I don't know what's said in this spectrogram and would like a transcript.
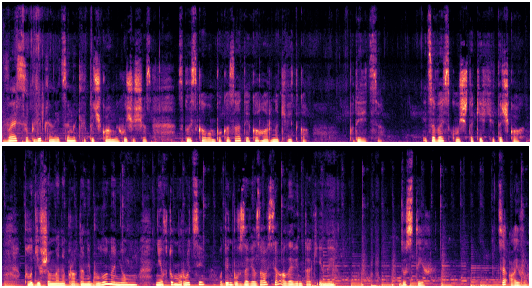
Весь обліплений цими квіточками. Хочу зараз зблизька вам показати, яка гарна квітка. Подивіться. І це весь кущ в таких квіточках. Плодів ще в мене, правда, не було на ньому. Ні, в тому році один був зав'язався, але він так і не достиг. Це айва.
